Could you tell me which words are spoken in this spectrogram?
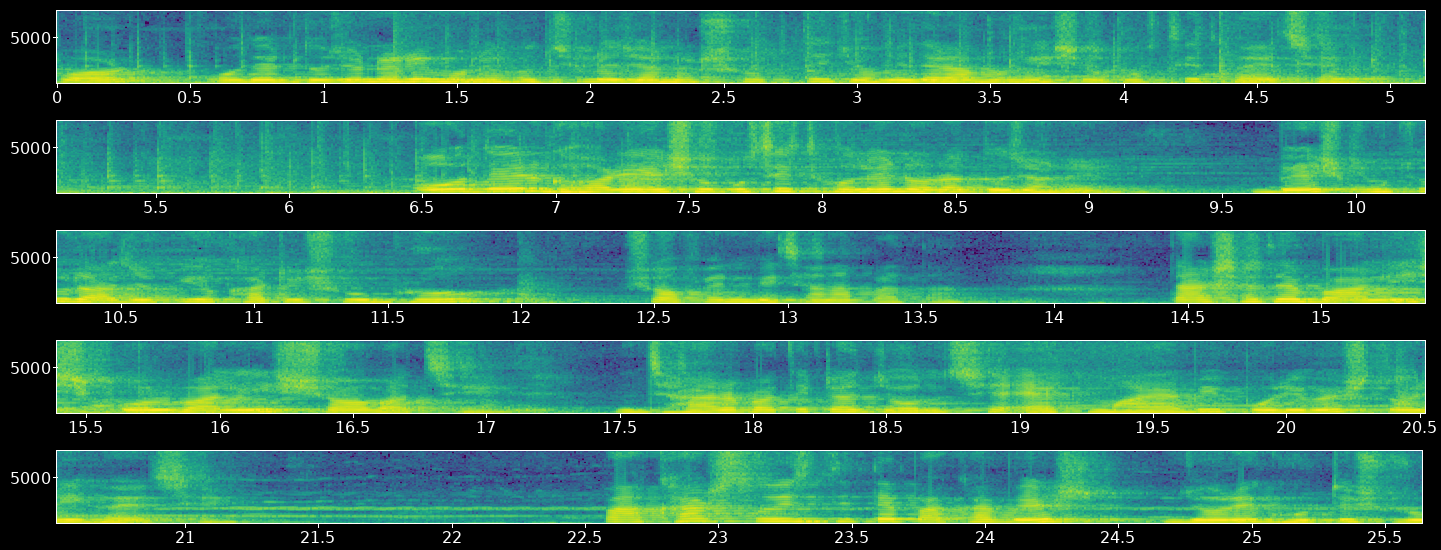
পর ওদের দুজনেরই মনে হচ্ছিল যেন সত্যি জমিদার আমলে এসে উপস্থিত হয়েছেন। ওদের ঘরে এসে উপস্থিত হলেন ওরা দুজনে। বেশ উঁচু রাজকীয় খাটে শুভ্র সফেন বিছানা পাতা। তার সাথে বালিশ কোল বালিশ সব আছে। ঝাড়বাতিটা জ্বলছে, এক মায়াবী পরিবেশ তৈরি হয়েছে। পাখার সুইচ দিতে পাখা বেশ জোরে ঘুরতে শুরু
